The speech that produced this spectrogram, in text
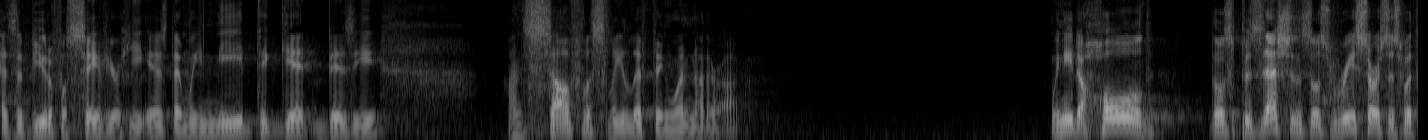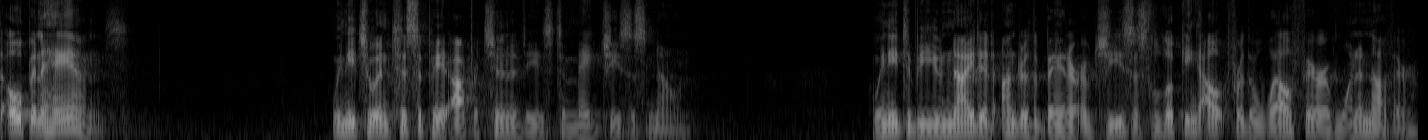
as the beautiful Savior He is, then we need to get busy on selflessly lifting one another up. We need to hold those possessions, those resources with open hands. We need to anticipate opportunities to make Jesus known. We need to be united under the banner of Jesus, looking out for the welfare of one another,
